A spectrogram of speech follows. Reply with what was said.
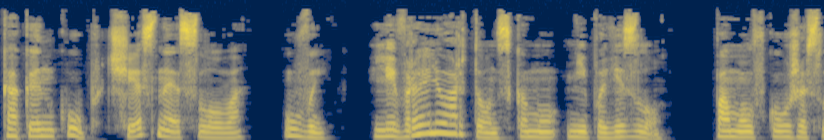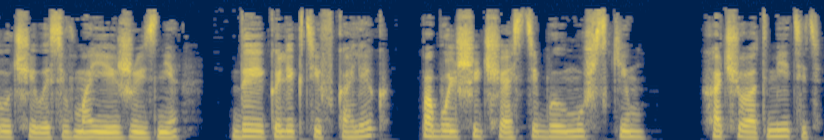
Как инкуб, честное слово. Увы, Леврелю Артонскому не повезло. Помолвка уже случилась в моей жизни, да и коллектив коллег по большей части был мужским. Хочу отметить,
